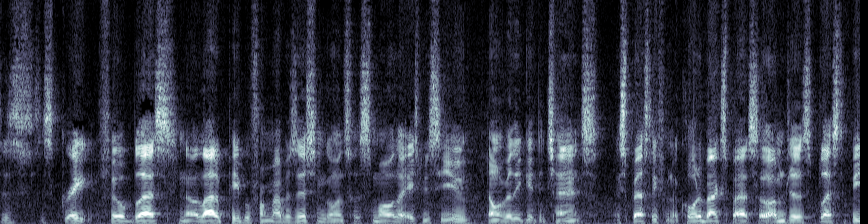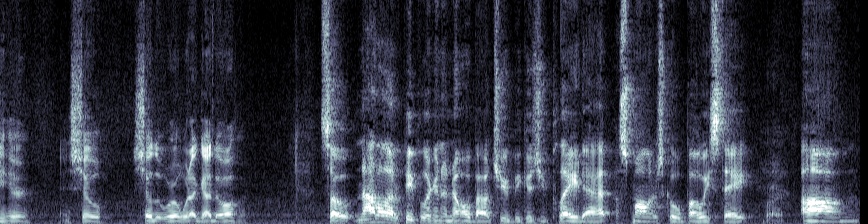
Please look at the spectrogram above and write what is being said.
just, just great. Feel blessed. You know, a lot of people from my position going to a smaller HBCU don't really get the chance, especially from the quarterback spot. So I'm just blessed to be here and show show the world what I got to offer. So not a lot of people are going to know about you because you played at a smaller school, Bowie State. Right. Um,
